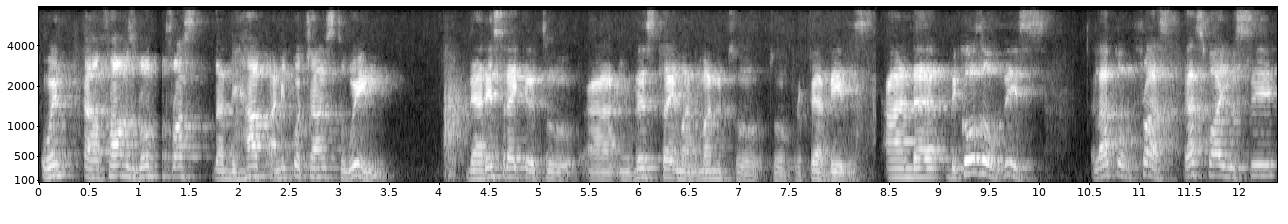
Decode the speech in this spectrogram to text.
when uh, farms don't trust that they have an equal chance to win, they are less likely to uh, invest time and money to, to prepare bids. And uh, because of this lack of trust, that's why you see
